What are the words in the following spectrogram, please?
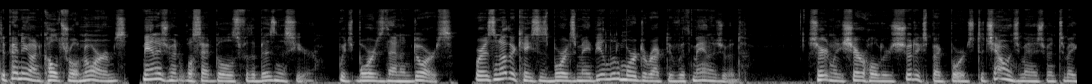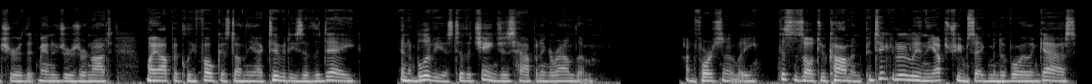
Depending on cultural norms, management will set goals for the business year, which boards then endorse, whereas in other cases, boards may be a little more directive with management. Certainly, shareholders should expect boards to challenge management to make sure that managers are not myopically focused on the activities of the day and oblivious to the changes happening around them. Unfortunately, this is all too common, particularly in the upstream segment of oil and gas,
